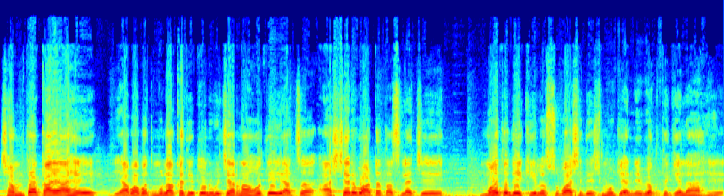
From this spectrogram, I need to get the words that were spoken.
क्षमता काय आहे याबाबत मुलाखतीतून विचारणा होते याचं आश्चर्य वाटत असल्याचे मत देखील सुभाष देशमुख यांनी व्यक्त केलं आहे.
